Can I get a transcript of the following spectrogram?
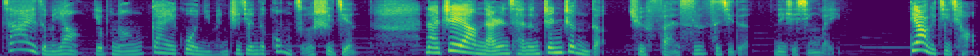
再怎么样也不能盖过你们之间的共责事件。那这样男人才能真正的去反思自己的那些行为。第二个技巧，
